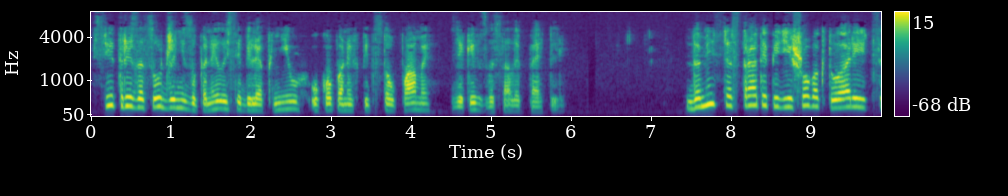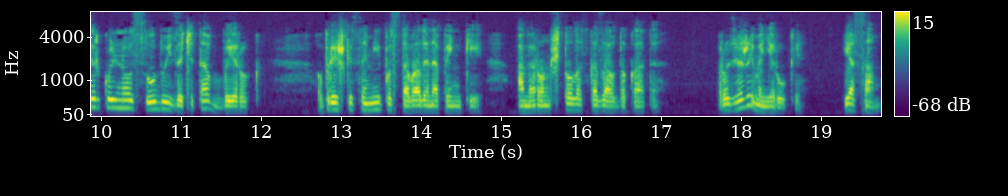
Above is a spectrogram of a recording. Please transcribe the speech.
Всі три засуджені зупинилися біля пнів, укопаних під стовпами, з яких звисали петлі. До місця страти підійшов актуарій циркульного суду і зачитав вирок. Опришки самі поставали на пеньки, а Мирон Штола сказав до ката Розв'яжи мені руки, я сам.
